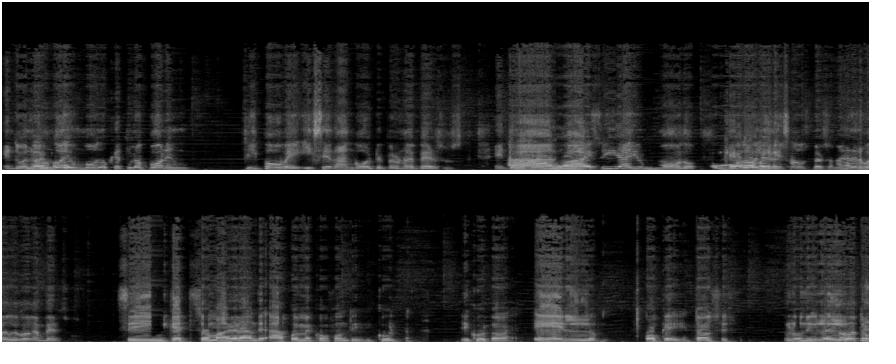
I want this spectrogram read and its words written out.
En Double No hay Dragon 2 hay un modo que tú lo pones tipo B y se dan golpes, pero no es versus. En Double Ah, Dragon no 1 hay- sí hay un modo Un que modo tú eliges versus. a los personajes del juego y juegan versus. sí, que son más grandes. Ah, pues me confundí, disculpa. Discúlpame. El, ok, entonces, lo único, el no otro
